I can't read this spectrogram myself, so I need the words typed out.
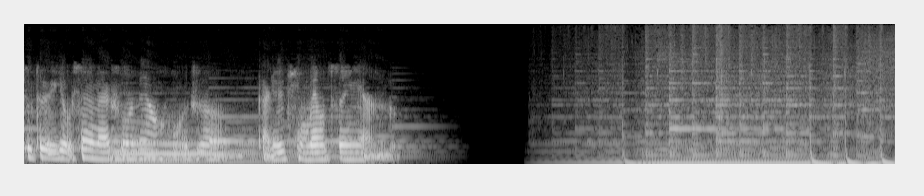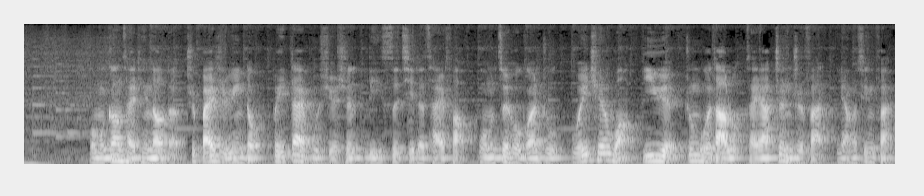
就对于有些人来说，那样活着感觉挺没有尊严的。我们刚才听到的是白纸运动被逮捕学生李思琪的采访。我们最后关注维权网一月中国大陆在押政治犯、良心犯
